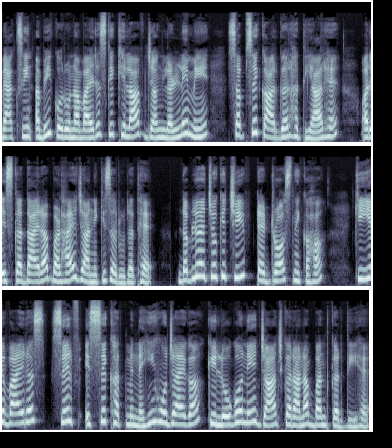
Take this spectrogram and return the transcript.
वैक्सीन अभी कोरोना वायरस के खिलाफ जंग लड़ने में सबसे कारगर हथियार है और इसका दायरा बढ़ाए जाने की ज़रूरत है। डब्ल्यूएचओ के चीफ टेड्रॉस ने कहा कि ये वायरस सिर्फ़ इससे खत्म नहीं हो जाएगा कि लोगों ने जाँच कराना बंद कर दी है।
